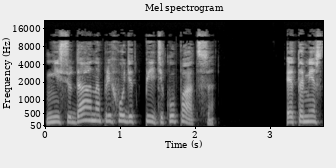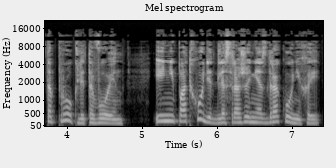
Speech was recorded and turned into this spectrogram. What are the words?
не сюда она приходит пить и купаться?» Это место проклято, воин, и не подходит для сражения с драконихой.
